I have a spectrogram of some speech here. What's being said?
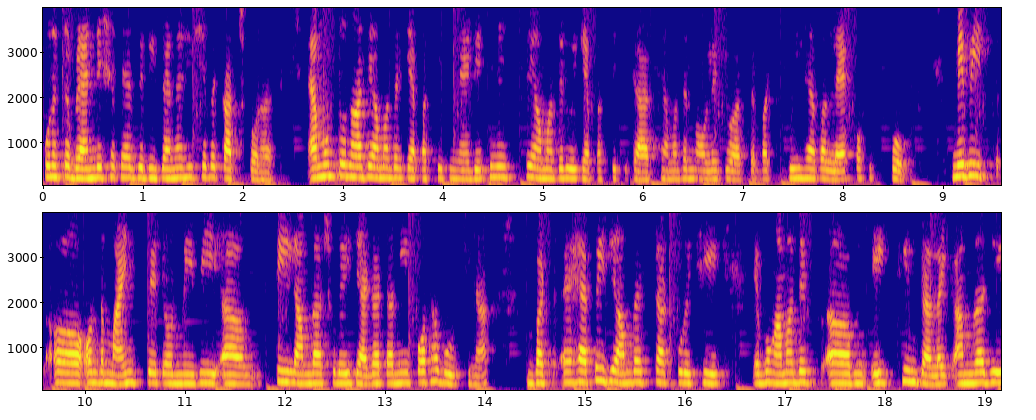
কোন একটা ব্র্যান্ডের সাথে অ্যাজ এ ডিজাইনার হিসেবে কাজ করার। এমন তো না যে আমাদের ক্যাপাসিটি নেই। ডেফিনেটলি আমাদের ওই ক্যাপাসিটিটা আছে, আমাদের নলেজও আছে but we have a lack of scope maybe on the mindset or maybe still আমরা আসলে এই জায়গাটা নিয়ে কথা বলছি না। বাট হ্যাপি যে আমরা স্টার্ট করেছি এবং আমাদের এই থিমটা লাইক আমরা যে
